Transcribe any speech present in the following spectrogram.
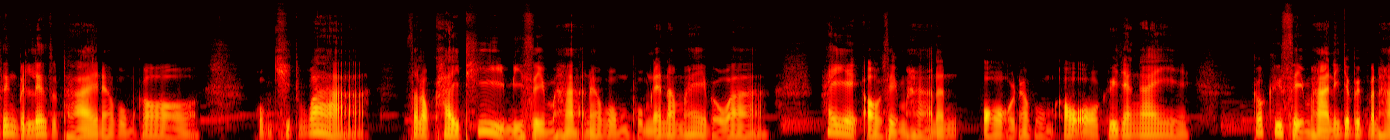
ซึ่งเป็นเรื่องสุดท้ายนะครับผมก็ผมคิดว่าสำหรับใครที่มีเสมหะนะครับผมผมแนะนำให้แบบว่า ให้เอาเสมหะนั้นออกนะผมเอาออกคือยังไง ก็คือเสมหะนี่จะเป็นปัญหา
